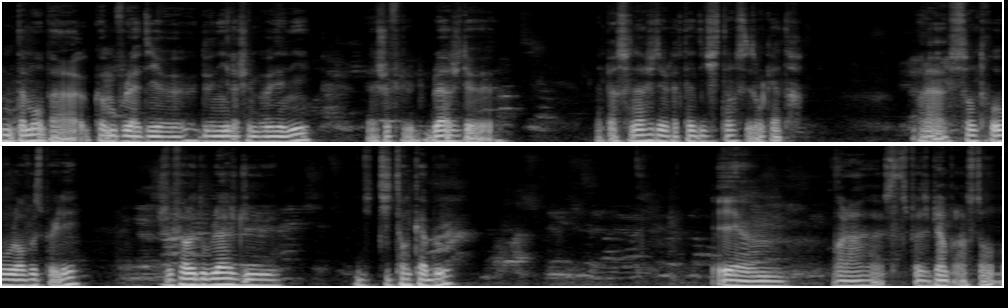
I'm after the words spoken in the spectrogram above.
Notamment, bah, comme vous l'a dit euh, Denis, la chaîne Denis, je fais le doublage de d'un personnage de l'attaque des titans saison 4. Voilà, sans trop vouloir vous spoiler. Je vais faire le doublage du, titan Cabo. Et euh, voilà, ça se passe bien pour l'instant.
